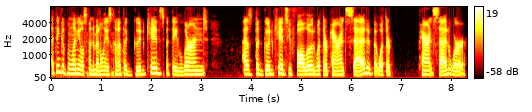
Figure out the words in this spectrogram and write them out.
I think of millennials fundamentally as kind of the good kids, but they learned as the good kids who followed what their parents said, but what their parents said were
